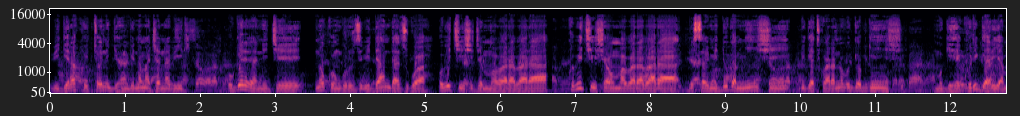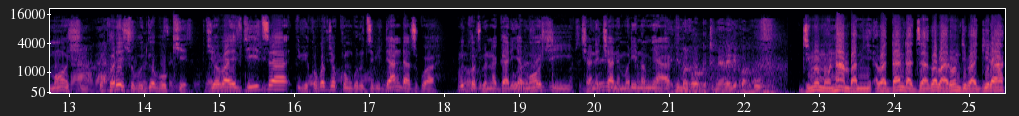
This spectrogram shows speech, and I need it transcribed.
bigera ku itoni igihumbi n'amajana abiri ugereranije no kunguruza ibidandazwa ubikishije mu mabarabara kubicisha mu mabarabara bisaba imiduga myinshi bigatwara n'uburyo bwinshi mu gihe kuri gari ya moshi ukoresha uburyo buke byobaye byiza ibikorwa byo kunguruza ibidandazwa bikozwe na gari ya moshi cyane cyane muri ino myaka zimwe mu ntambamyi abadandaza b'abarundi bagira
